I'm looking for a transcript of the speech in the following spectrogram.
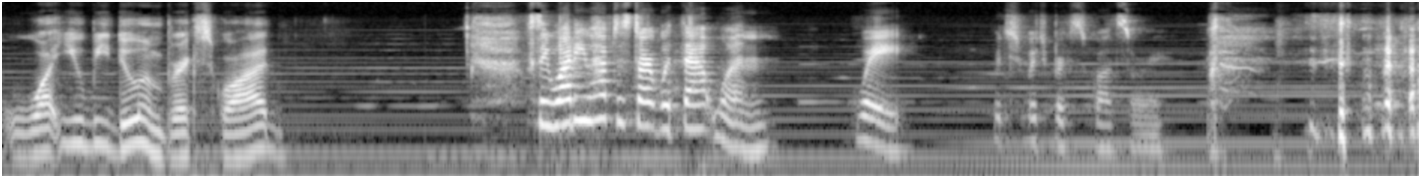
what you be doing, Brick Squad. See, why do you have to start with that one? Wait, which which Brick Squad story?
